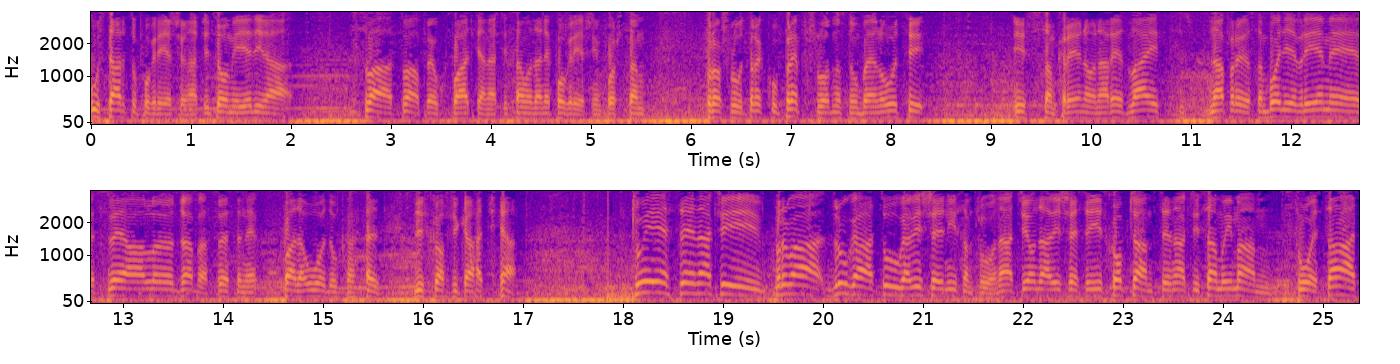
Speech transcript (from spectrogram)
u startu pogriješio. Znači to mi je jedina sva, sva preokupacija, znači samo da ne pogriješim, pošto sam prošlu trku, preprošlu, odnosno u Banja isto sam krenuo na red light, napravio sam bolje vrijeme, sve, ali džaba, sve se ne pada u vodu kad diskvalifikacija. Čuje se, znači, prva, druga, tu ga više nisam čuo. Znači, onda više se iskopčam se, znači, samo imam svoj sat,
